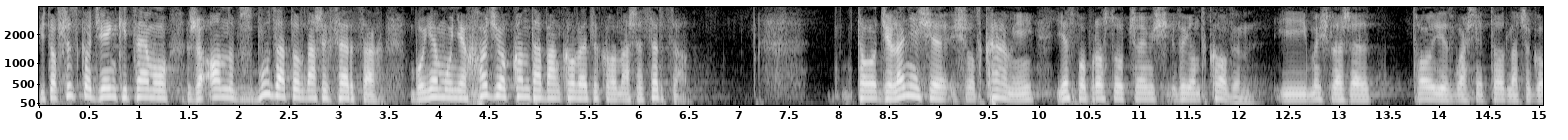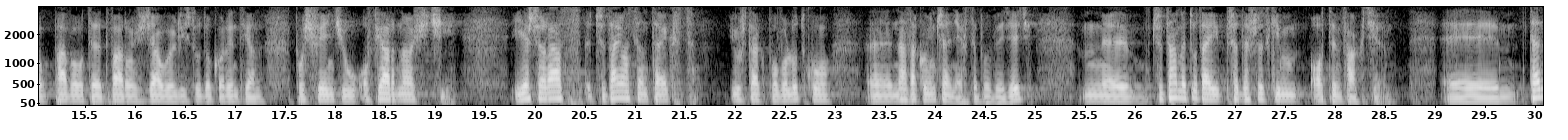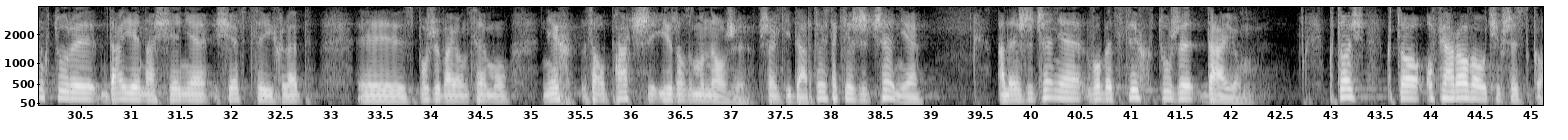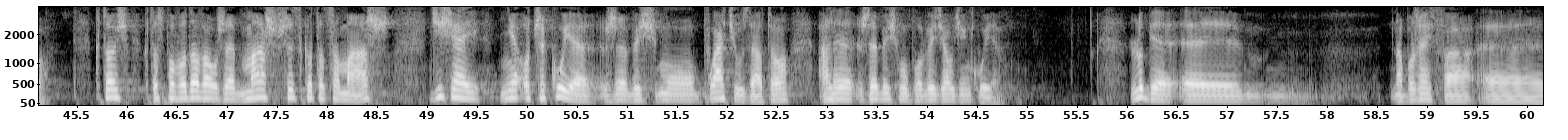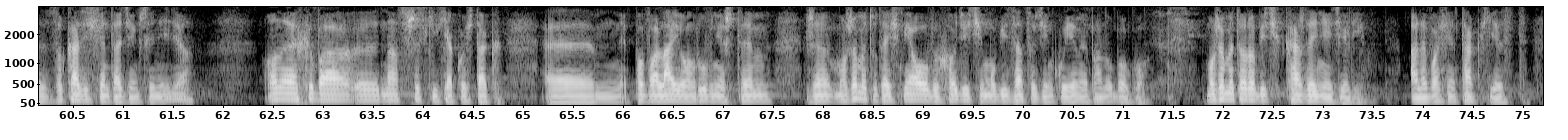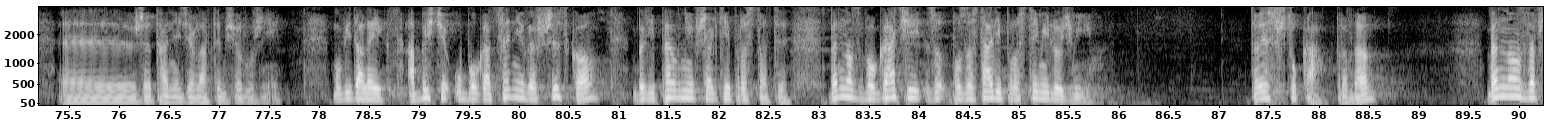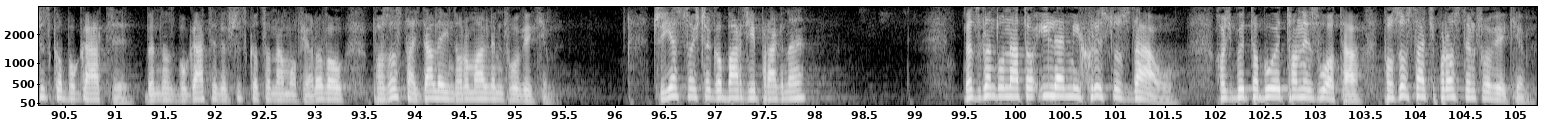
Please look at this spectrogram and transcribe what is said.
I to wszystko dzięki temu, że On wzbudza to w naszych sercach, bo Jemu nie chodzi o konta bankowe, tylko o nasze serca. To dzielenie się środkami jest po prostu czymś wyjątkowym. I myślę, że to jest właśnie to, dlaczego Paweł te dwa rozdziały listu do Koryntian poświęcił ofiarności. I jeszcze raz, czytając ten tekst, już tak powolutku e, na zakończenie chcę powiedzieć, czytamy tutaj przede wszystkim o tym fakcie. E, Ten, który daje nasienie siewcy i chleb e, spożywającemu, niech zaopatrzy i rozmnoży wszelki dar. To jest takie życzenie, ale życzenie wobec tych, którzy dają. Ktoś, kto ofiarował ci wszystko. Ktoś, kto spowodował, że masz wszystko to, co masz, dzisiaj nie oczekuje, żebyś mu płacił za to, ale żebyś mu powiedział dziękuję. Lubię e, nabożeństwa e, z okazji Święta Dziękczynienia. One chyba e, nas wszystkich jakoś tak powalają również tym, że możemy tutaj śmiało wychodzić i mówić, za co dziękujemy Panu Bogu. Możemy to robić każdej niedzieli, ale właśnie tak jest, że ta niedziela tym się różni. Mówi dalej, abyście ubogaceni we wszystko byli pełni wszelkiej prostoty. Będąc bogaci, zo- pozostali prostymi ludźmi. To jest sztuka, prawda? Będąc we wszystko bogaty, będąc bogaty we wszystko, co nam ofiarował, pozostać dalej normalnym człowiekiem. Czy jest coś, czego bardziej pragnę? Bez względu na to, ile mi Chrystus dał, choćby to były tony złota, pozostać prostym człowiekiem,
